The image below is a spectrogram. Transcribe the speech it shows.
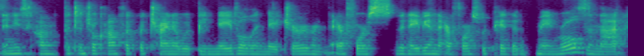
any com- potential conflict with China would be naval in nature, and Air Force, the Navy and the Air Force would play the main roles in that.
